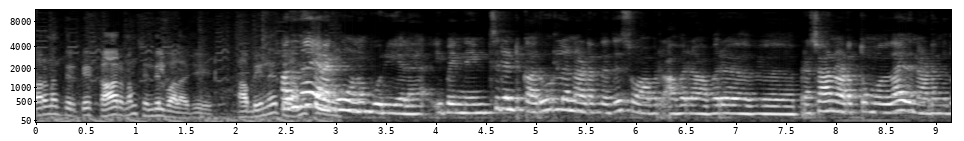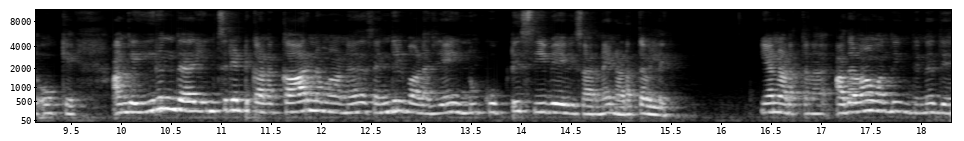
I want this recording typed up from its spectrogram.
மரணத்திற்கு காரணம் செந்தில் பாலாஜி அப்படின்னு எனக்கும் ஒன்றும் புரியலை. இப்போ இந்த இன்சிடென்ட் கரூரில் நடந்தது ஸோ அவர் அவர் அவர் பிரச்சாரம் நடத்தும் போது தான் இது நடந்தது. ஓகே அங்கே இருந்த இன்சிடெண்ட்டுக்கான காரணமான செந்தில் பாலாஜியை இன்னும் கூப்பிட்டு சிபிஐ விசாரணை நடத்தவில்லை. ஏன் நடத்தலை? அதெல்லாம் வந்து என்னது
